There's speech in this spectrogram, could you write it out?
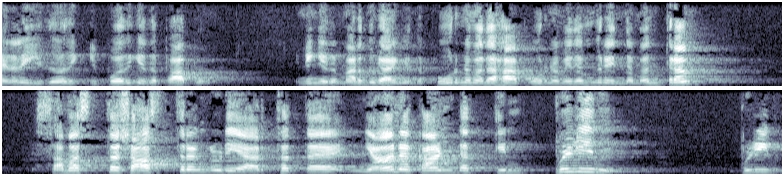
அதனால் இது இப்போதைக்கு இதை பார்ப்போம். நீங்கள் இதை மறந்துடாங்க இந்த பூர்ணமதா பூர்ணமிதம்ங்கிற இந்த மந்திரம் சமஸ்த சாஸ்திரங்களுடைய அர்த்தத்தை ஞான காண்டத்தின் பிழிவு பிழிவு.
